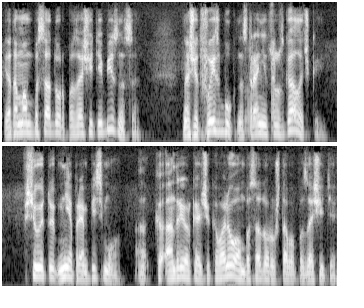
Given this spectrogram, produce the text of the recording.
Я там амбассадор по защите бизнеса. Значит, Facebook на страницу с галочкой. Всю эту, мне прям письмо. А, к Андрею Аркадьевичу Ковалеву, амбассадору штаба по защите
